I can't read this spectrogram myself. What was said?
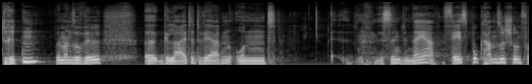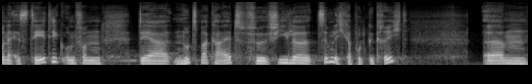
Dritten, wenn man so will, äh, geleitet werden und äh, es sind, naja, Facebook haben sie schon von der Ästhetik und von der Nutzbarkeit für viele ziemlich kaputt gekriegt. Ähm,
